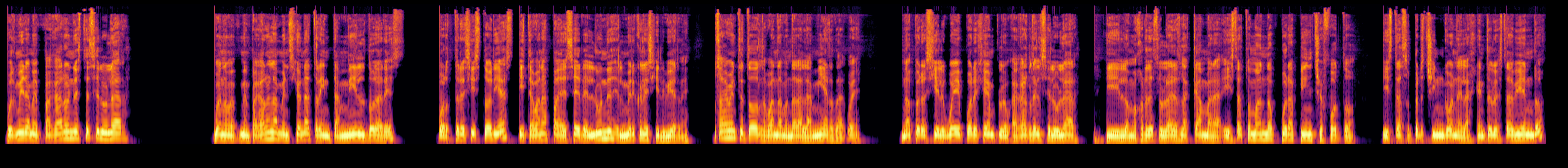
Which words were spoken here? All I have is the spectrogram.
pues mira, me pagaron este celular. Bueno, me, me pagaron la mención a 30 mil dólares por tres historias y te van a aparecer el lunes, el miércoles y el viernes. Pues obviamente todos los van a mandar a la mierda, güey. No, pero si el güey, por ejemplo, agarra el celular y lo mejor del celular es la cámara y está tomando pura pinche foto y está súper chingón y la gente lo está viendo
